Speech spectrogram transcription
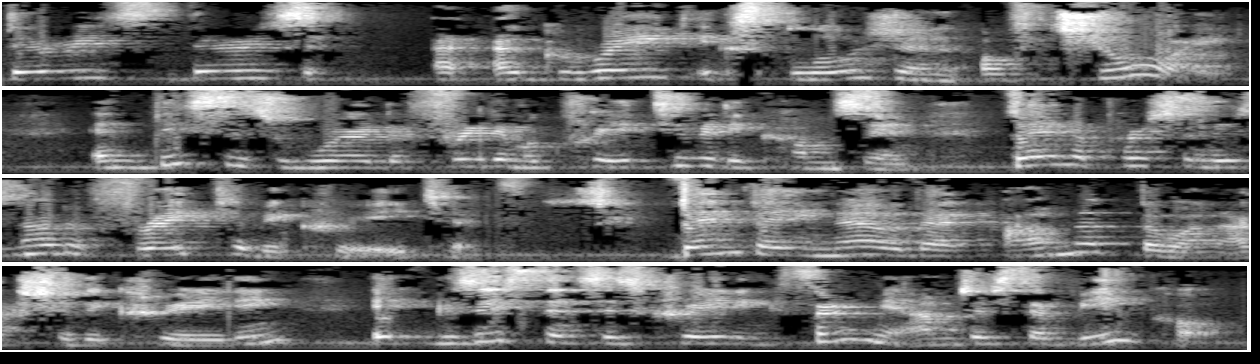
there is there is a, a great explosion of joy and this is where the freedom of creativity comes in. Then a person is not afraid to be creative. Then they know that I'm not the one actually creating. Existence is creating through me. I'm just a vehicle.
